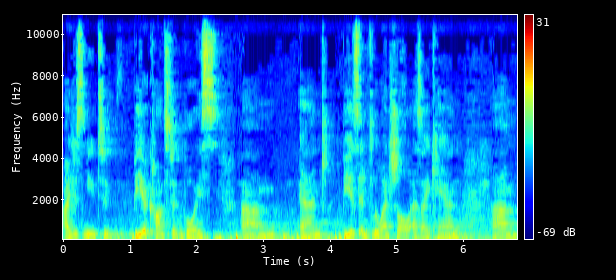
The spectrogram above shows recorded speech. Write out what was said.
I just need to be a constant voice um, and be as influential as I can. Um,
